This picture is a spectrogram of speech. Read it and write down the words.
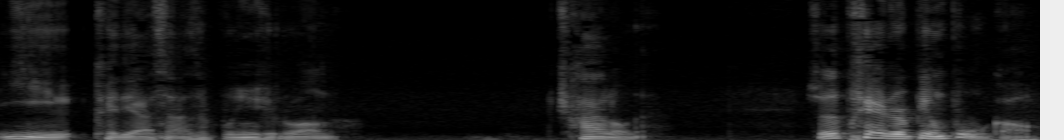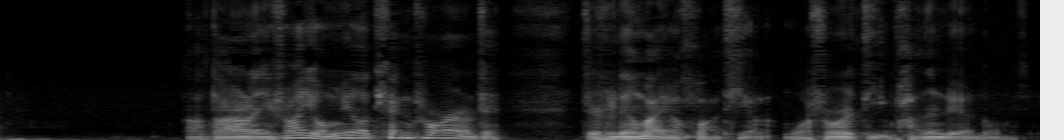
，E KDSS 不允许装的，拆了的，所以配置并不高啊。当然了，你说有没有天窗啊？这这是另外一个话题了。我说是底盘的这些东西，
